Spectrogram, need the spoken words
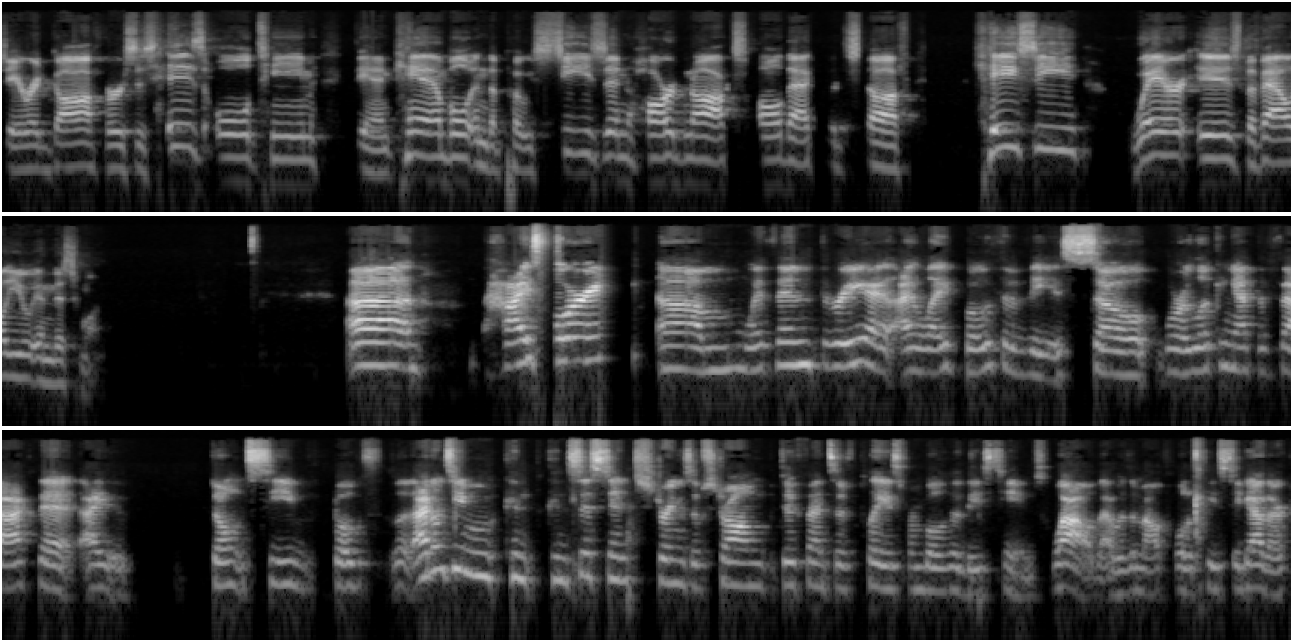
Jared Goff versus his old team, Dan Campbell in the postseason, hard knocks, all that good stuff. Kasey, where is the value in this one? Uh, high scoring um, within three. I, I, like both of these. So we're looking at the fact that I don't see both. I don't see con- consistent strings of strong defensive plays from both of these teams. Wow, that was a mouthful to piece together.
